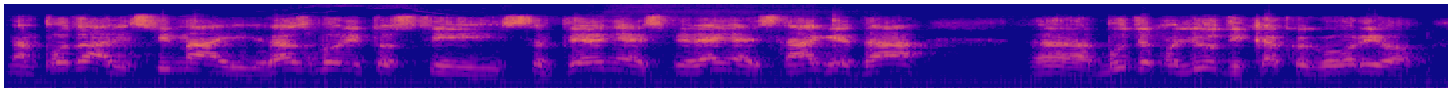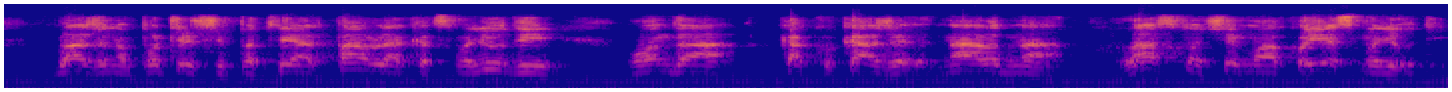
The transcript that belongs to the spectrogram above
nam podari svima i razboritosti, i strpljenja, i smirenja, i snage da uh, budemo ljudi, kako je govorio blaženo počeši patrijar Pavla, kad smo ljudi, onda, kako kaže narodna, lasno ćemo ako jesmo ljudi.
